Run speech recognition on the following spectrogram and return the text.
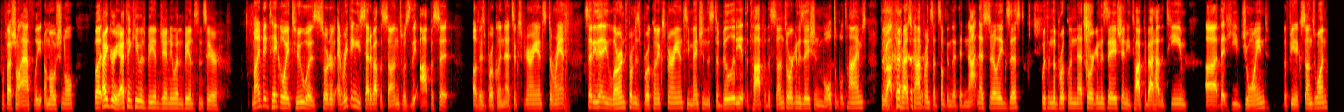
professional athlete emotional. But I agree. I think he was being genuine, being sincere. My big takeaway too was sort of everything he said about the Suns was the opposite of his Brooklyn Nets experience. Durant said he, that he learned from his Brooklyn experience. He mentioned the stability at the top of the Suns organization multiple times throughout the press conference. That's something that did not necessarily exist within the Brooklyn Nets organization. He talked about how the team uh, that he joined, the Phoenix Suns one,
